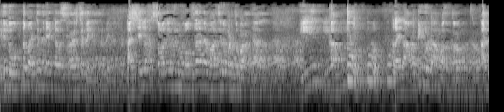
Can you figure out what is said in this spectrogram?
ഇതിൽ ഒന്ന് മറ്റതിനേക്കാൾ ശ്രേഷ്ഠതയില്ല. അശ്ശൈഖ് സ്വാലിഹുൽ ഫൗസാന്റെ വാചകപ്പെടുത്ത് പറഞ്ഞാൽ ഈ കത്തു അതായത് അറബി ആ വസ്ത്രം അത്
